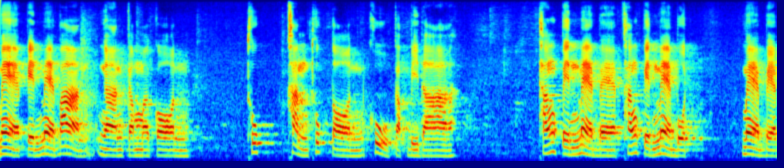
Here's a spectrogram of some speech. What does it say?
แม่เป็นแม่บ้าน งานกรรมกร ทุกขั้นทุกตอนคู่กับบิดา ทั้งเป็นแม่แบบทั้งเป็นแม่บท แม่แบบ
